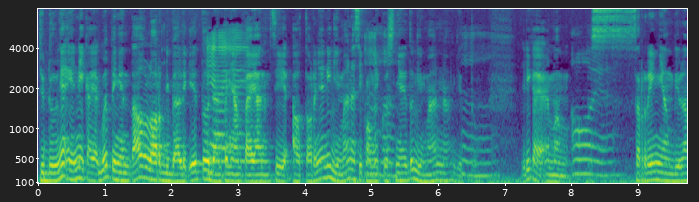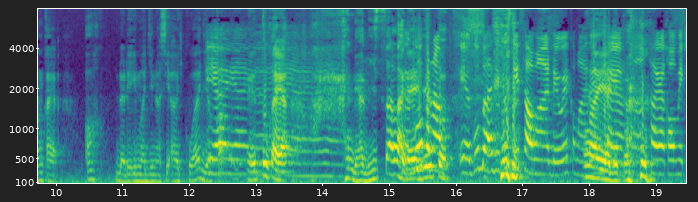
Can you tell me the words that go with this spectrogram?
judulnya ini kayak gue pingin tahu lore di balik itu Iya, dan iya, penyampaian si autornya ini gimana si komikusnya itu gimana gitu. Hmm. jadi kayak emang Oh, iya. sering yang bilang kayak oh dari imajinasi aku aja Iya, pak iya, itu iya, kayak iya, iya, nggak bisa lah Ya, kayak gua gitu. pernah, ya gue bahas itu sih sama Dewe kemarin Oh, iya, kayak gitu. eh, kayak komik.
